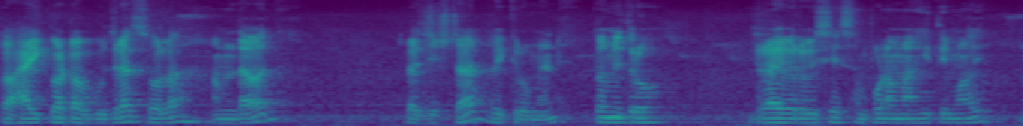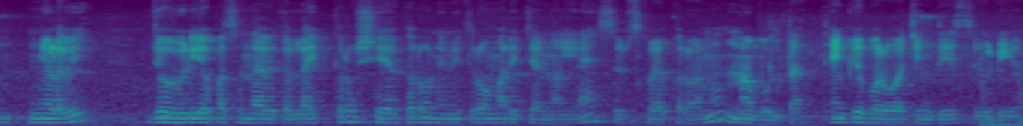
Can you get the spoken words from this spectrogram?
તો high court of Gujarat Sola, Ahmedabad, registrar recruitment તો મિત્રો ડ્રાઈવર વિશે સંપૂર્ણ માહિતી મળી મેળવી. જો વીડિયો પસંદ આવે તો લાઇક કરો, શેર કરો અને મિત્રો અમારી ચેનલને સબસ્ક્રાઈબ કરવાનું ન ભૂલતા. Thank you for watching this video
